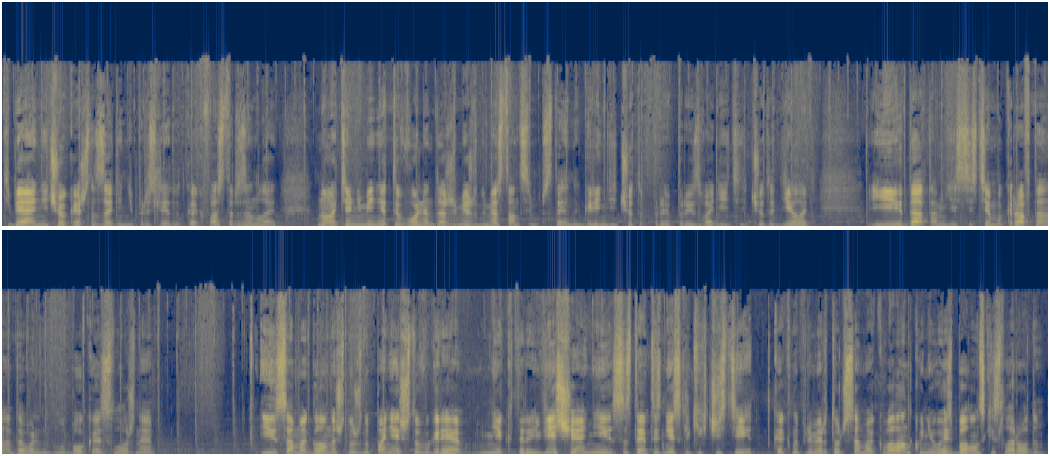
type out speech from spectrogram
Тебя ничего, конечно, сзади не преследует, как Faster Than Light. Но, тем не менее, ты волен даже между двумя станциями постоянно гриндить, что-то про- производить, что-то делать. И да, там есть система крафта, она довольно глубокая, сложная. И самое главное, что нужно понять, что в игре некоторые вещи, они состоят из нескольких частей. Как, например, тот же самый акваланг, у него есть баллон с кислородом.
